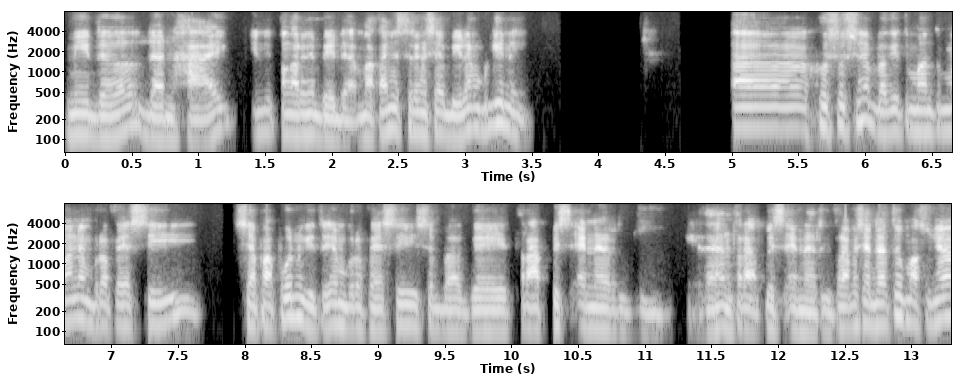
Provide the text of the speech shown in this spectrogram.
middle, dan high, ini pengaruhnya beda. Makanya sering saya bilang begini, uh, khususnya bagi teman-teman yang profesi siapa pun gitu yang profesi sebagai terapis energi, ya kan? terapis energi. Terapis energi itu maksudnya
